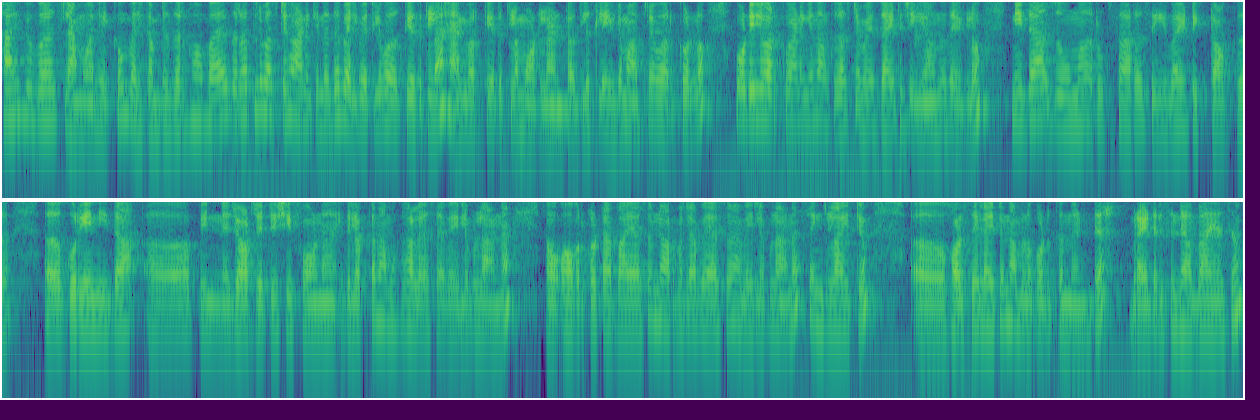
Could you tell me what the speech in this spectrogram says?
ഹായ് വിവേഴ്സ് അസ്ലാമു അലൈക്കും വെൽക്കം ടു സർഹോ ഹോബായ സിറത്തിൽ ഫസ്റ്റ് കാണിക്കുന്നത് വെൽവെറ്റിൽ വർക്ക് ചെയ്തിട്ടുള്ള ഹാൻഡ് വർക്ക് ചെയ്തിട്ടുള്ള മോഡലാണ് കേട്ടോ അതിൽ സ്ലീവിൽ മാത്രമേ വർക്കുള്ളൂ ബോഡിയിൽ വർക്ക് വേണമെങ്കിൽ നമുക്ക് കസ്റ്റമൈസ്ഡ് ആയിട്ട് ചെയ്യാവുന്നതേ ഉള്ളൂ. നിത സൂമ് റുക്സാർ സീവൈ ടിക്ടോക്ക് കൊറിയൻ നിത പിന്നെ ജോർജറ്റ് ഷിഫോണ് ഇതിലൊക്കെ നമുക്ക് കളേഴ്സ് അവൈലബിൾ ആണ്. ഓവർകോട്ട് അബായാസും നോർമൽ അബായാസും അവൈലബിൾ ആണ്. സിംഗിളായിട്ടും ഹോൾസെയിലായിട്ടും നമ്മൾ കൊടുക്കുന്നുണ്ട്. ബ്രൈഡൽസിന്റെ അബായാസും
